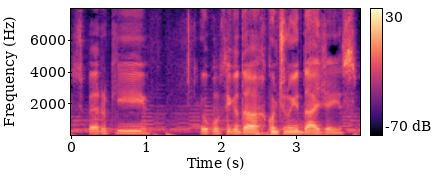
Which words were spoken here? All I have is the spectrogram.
Espero que eu consiga dar continuidade a isso.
